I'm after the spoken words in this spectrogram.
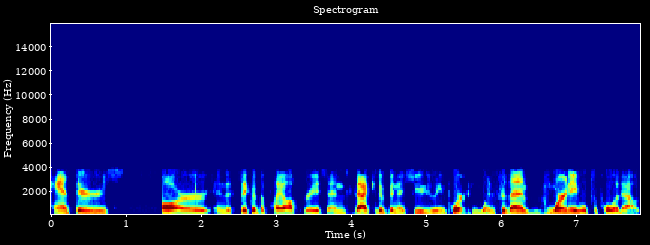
Panthers are in the thick of the playoff race, and that could have been a hugely important win for them. weren't able to pull it out.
